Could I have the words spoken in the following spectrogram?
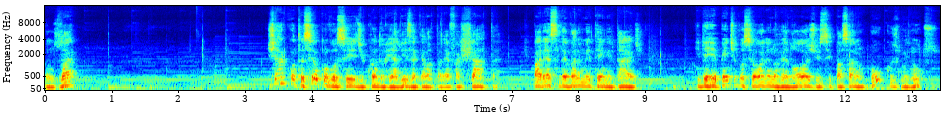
Vamos lá? Já aconteceu com você de quando realiza aquela tarefa chata, que parece levar uma eternidade, e de repente você olha no relógio e se passaram poucos minutos?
